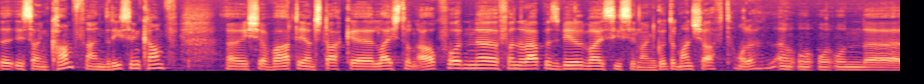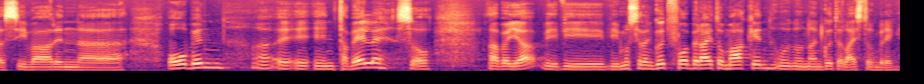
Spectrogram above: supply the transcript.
Es ist ein Kampf, ein Riesenkampf. Äh, ich erwarte eine starke Leistung auch von, äh, von Rapperswil, weil sie sind eine gute Mannschaft, oder? Äh, und, und, und sie waren oben in der Tabelle. So. Aber ja, wir, wir, wir müssen eine gute Vorbereitung machen und, und, eine gute Leistung bringen.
